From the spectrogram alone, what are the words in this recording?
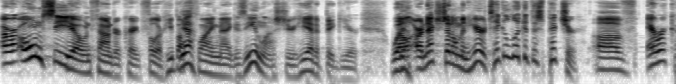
our own CEO and founder Craig Fuller, he bought Yeah. Flying Magazine last year. He had a big year. Well, our next gentleman here, take a look at this picture of Erik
